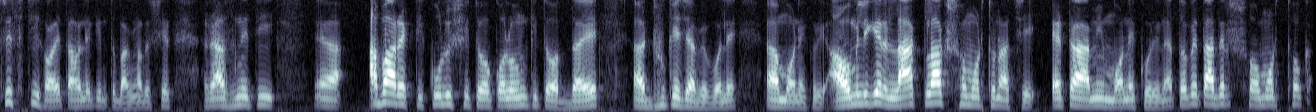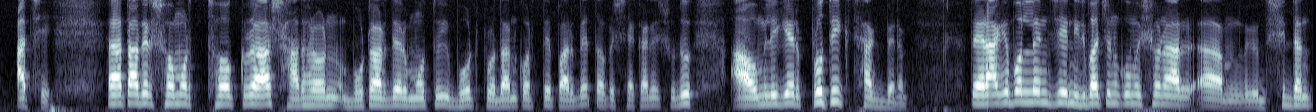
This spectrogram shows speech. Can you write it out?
সৃষ্টি হয়, তাহলে কিন্তু বাংলাদেশের রাজনীতি আবার একটি কলুষিত, কলঙ্কিত অধ্যায়ে ঢুকে যাবে বলে মনে করি। আওয়ামী লীগের লাখ লাখ সমর্থন আছে, এটা আমি মনে করি না, তবে তাদের সমর্থক আছে। তাদের সমর্থকরা সাধারণ ভোটারদের মতোই ভোট প্রদান করতে পারবে, তবে সেখানে শুধু আওয়ামী লীগের প্রতীক থাকবে না। তো এর আগে বললেন যে নির্বাচন কমিশনার সিদ্ধান্ত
